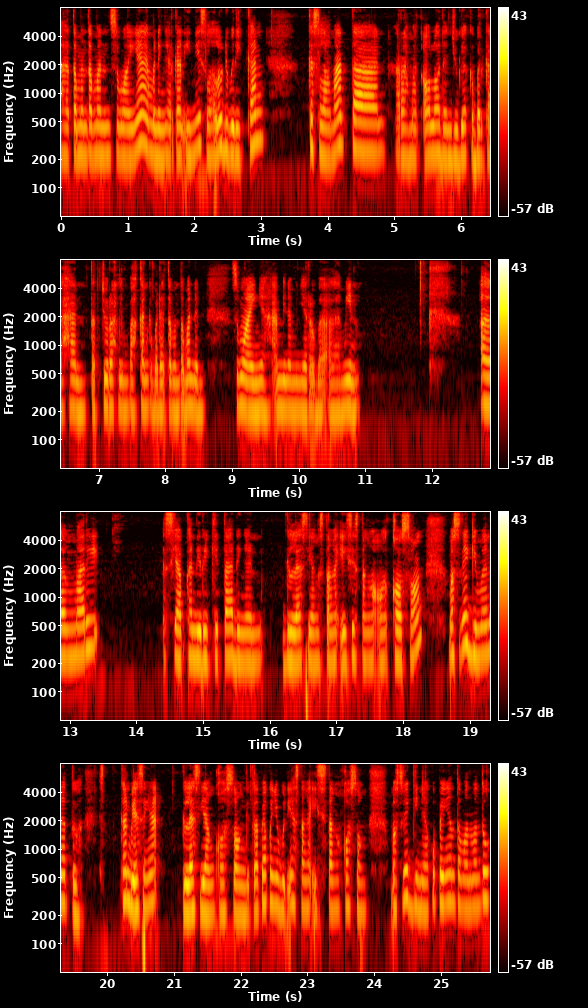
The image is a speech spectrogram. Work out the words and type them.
uh, teman-teman semuanya yang mendengarkan ini selalu diberikan keselamatan, rahmat Allah, dan juga keberkahan tercurah limpahkan kepada teman-teman dan semuanya. Amin amin ya Robbal 'Alamin. Uh, mari siapkan diri kita dengan gelas yang setengah isi setengah kosong. Maksudnya gimana tuh? Kan biasanya gelas yang kosong gitu tapi aku nyebutnya setengah isi setengah kosong. Maksudnya gini aku pengen teman-teman tuh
